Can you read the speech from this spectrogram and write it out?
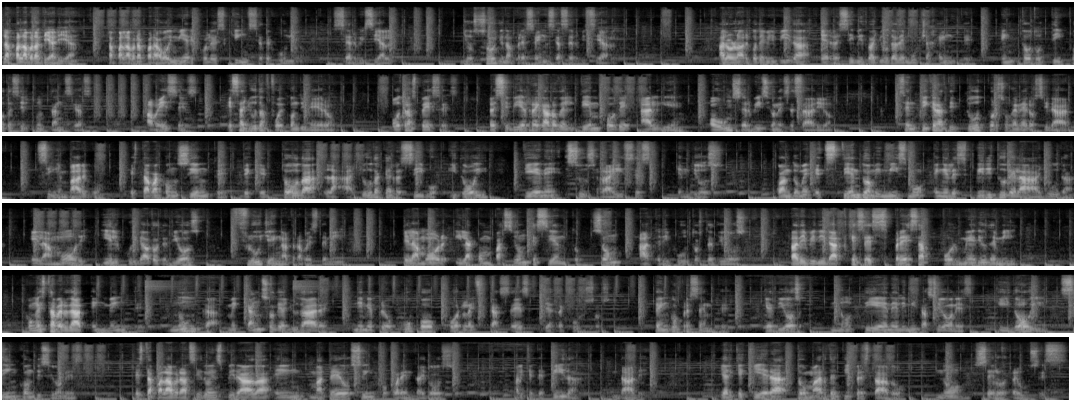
La palabra diaria. La palabra para hoy miércoles 15 de junio. Servicial. Yo soy una presencia servicial. A lo largo de mi vida he recibido ayuda de mucha gente en todo tipo de circunstancias. A veces esa ayuda fue con dinero. Otras veces recibí el regalo del tiempo de alguien o un servicio necesario. Sentí gratitud por su generosidad sin embargo, estaba consciente de que toda la ayuda que recibo y doy tiene sus raíces en Dios. Cuando me extiendo a mí mismo en el espíritu de la ayuda, el amor y el cuidado de Dios fluyen a través de mí. El amor y la compasión que siento son atributos de Dios, la divinidad que se expresa por medio de mí con esta verdad en mente, nunca me canso de ayudar ni me preocupo por la escasez de recursos. Tengo presente que Dios no tiene limitaciones y doy sin condiciones. Esta palabra ha sido inspirada en Mateo 5:42. Al que te pida, dale. Y al que quiera tomar de ti prestado, no se lo rehuses.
